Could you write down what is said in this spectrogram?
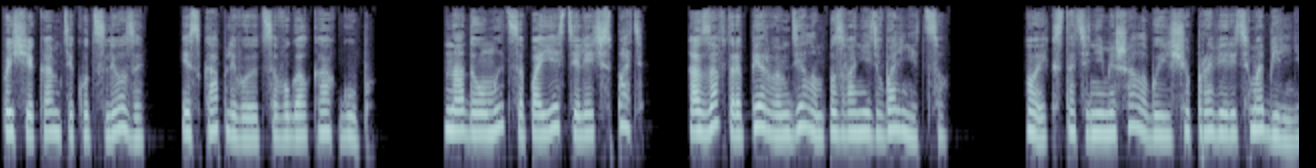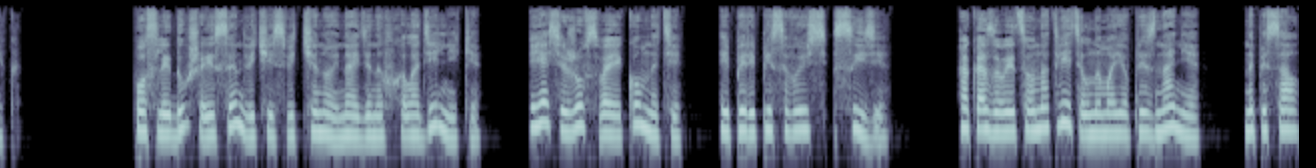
По щекам текут слезы и скапливаются в уголках губ. Надо умыться, поесть и лечь спать, а завтра первым делом позвонить в больницу. Ой, кстати, не мешало бы еще проверить мобильник. После душа и сэндвичей с ветчиной, найденных в холодильнике, я сижу в своей комнате и переписываюсь с Изи. Оказывается, он ответил на мое признание, написал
